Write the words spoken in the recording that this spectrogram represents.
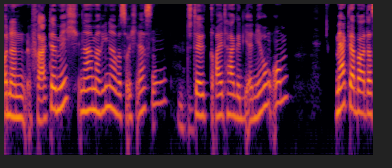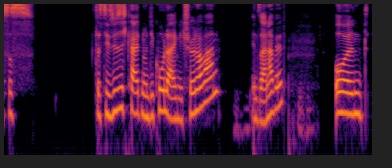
Und dann fragt er mich, na Marina, was soll ich essen? Mhm. Stellt drei Tage die Ernährung um, merkt aber, dass es, dass die Süßigkeiten und die Cola eigentlich schöner waren, mhm. in seiner Welt. Mhm. Und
